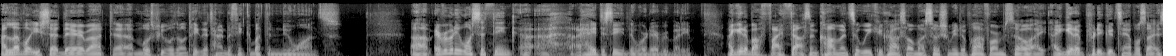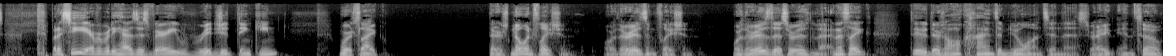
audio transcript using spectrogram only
I love what you said there about uh, most people don't take the time to think about the nuance. Um, everybody wants to think. Uh, uh I hate to say the word everybody. I get about five thousand comments a week across all my social media platforms, so I, I get a pretty good sample size. But I see everybody has this very rigid thinking, where it's like, there's no inflation, or there is inflation, or there is this or isn't that. And it's like, dude, there's all kinds of nuance in this, right? And so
